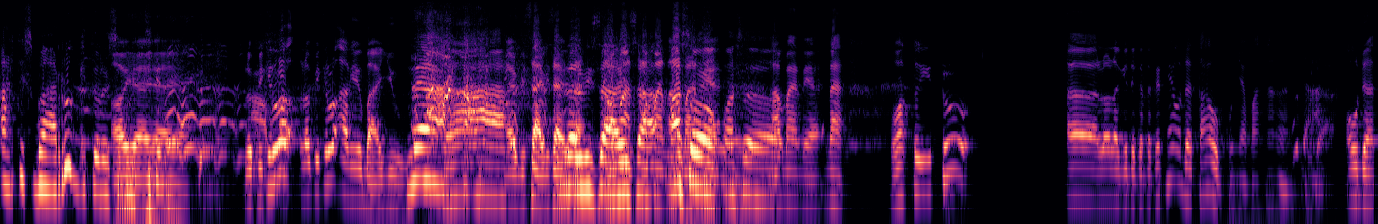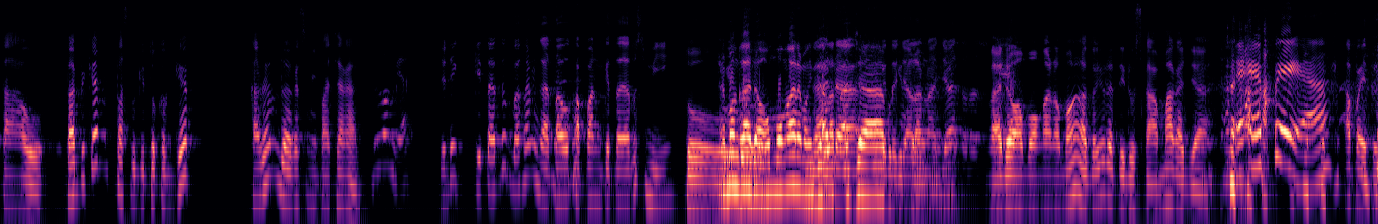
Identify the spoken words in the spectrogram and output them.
artis baru gitu loh. Oh iya iya iya. Lu pikir lu lu pikir lu Aryo Bayu. Nah, Eh, bisa bisa Nggak bisa, bisa. Masuk, ya. masuk. Aman ya. Nah, waktu itu eh lo lagi deket-deketnya udah tahu punya pasangan. Udah. Oh, udah tahu. Tapi kan pas begitu ke gap kalian udah resmi pacaran. belum ya? Jadi kita tuh bahkan nggak tahu kapan kita resmi. Tuh. emang gak ada omongan, emang Nggak jalan ada, aja gitu, begitu. jalan aja terus. Nggak ada omongan-omongan atau udah tidur sekamar aja. EEP ya Apa itu?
